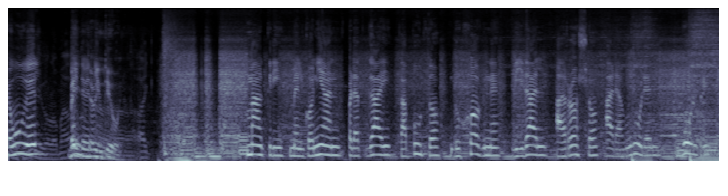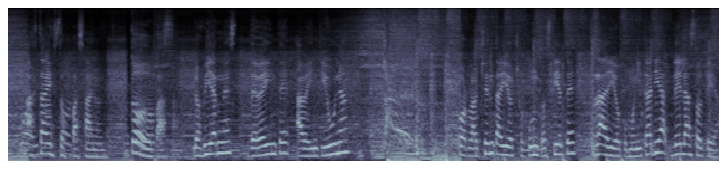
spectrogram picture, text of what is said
déjà vu del 2021. Macri, Melconian, Pratgay, Caputo, Dujovne, Vidal, Arroyo, Aranguren, Bullrich, hasta estos pasaron. Todo pasa. Los viernes de 20 a 21 por la 88.7 Radio Comunitaria de la Azotea.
